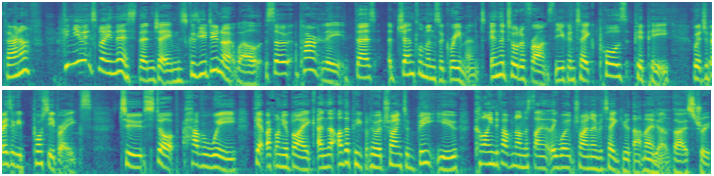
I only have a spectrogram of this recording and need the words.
Fair enough. Can you explain this then, James? Because you do know it well. So apparently, there's a gentleman's agreement in the Tour de France that you can take pause pipi, which are basically potty breaks, to stop, have a wee, get back on your bike, and the other people who are trying to beat you kind of have an understanding that they won't try and overtake you at that moment. Yeah, that is true.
